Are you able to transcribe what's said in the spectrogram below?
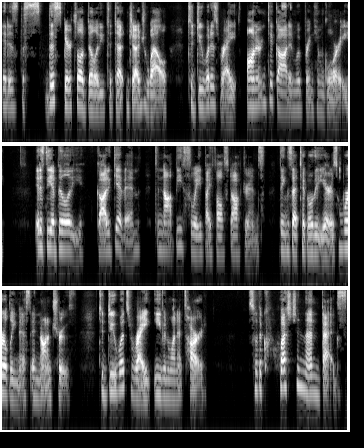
it is this, this spiritual ability to d- judge well, to do what is right, honoring to God, and would bring him glory. It is the ability, God given, to not be swayed by false doctrines, things that tickle the ears, worldliness, and non truth, to do what's right even when it's hard. So the question then begs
